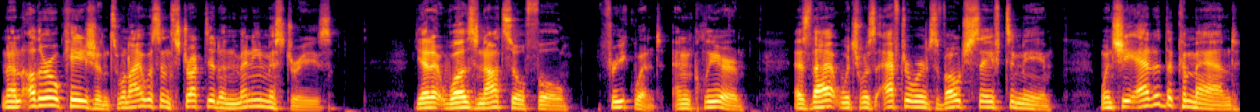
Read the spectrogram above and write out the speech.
and on other occasions when I was instructed in many mysteries, yet it was not so full frequent, and clear, as that which was afterwards vouchsafed to me, when she added the command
